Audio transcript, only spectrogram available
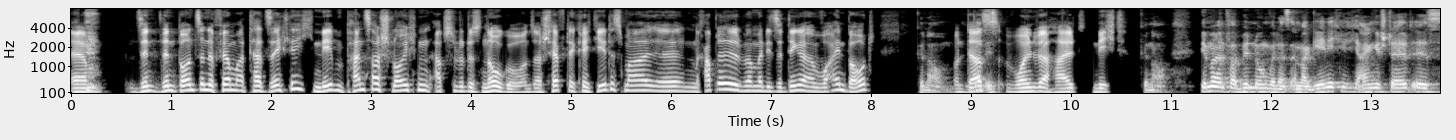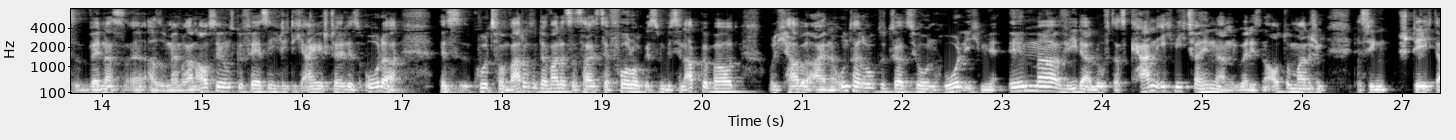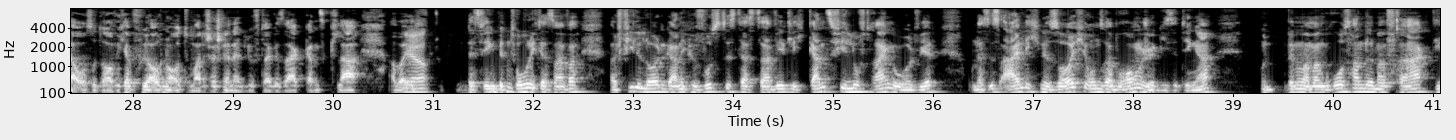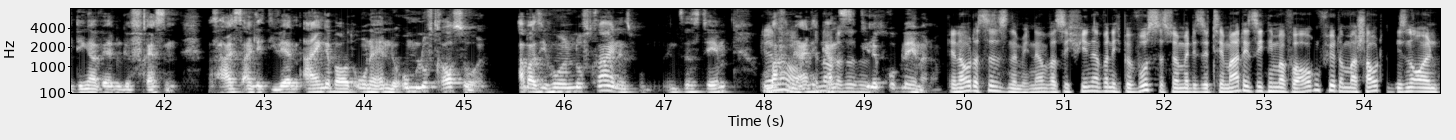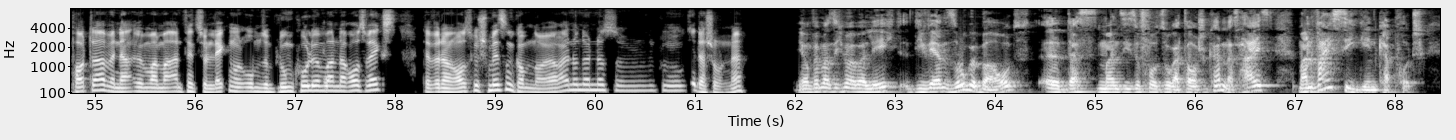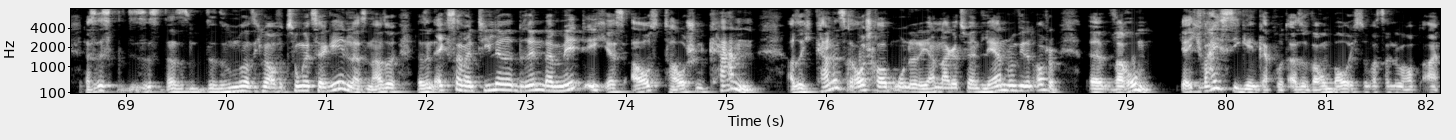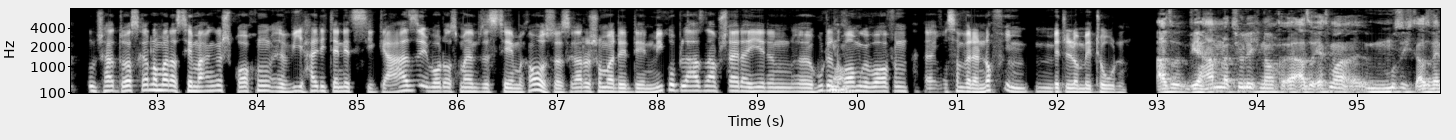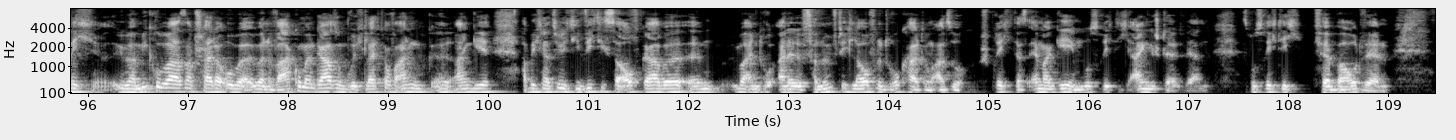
ähm, sind, sind bei uns in der Firma tatsächlich neben Panzerschläuchen absolutes No-Go. Unser Chef, der kriegt jedes Mal äh, einen Rappel, wenn man diese Dinger irgendwo einbaut. Genau. Und das ist, wollen wir halt nicht. Genau. Immer in Verbindung, wenn das MAG nicht richtig eingestellt ist, wenn das, äh, also Membranausdehnungsgefäß nicht richtig eingestellt ist oder es kurz vorm Wartungsintervall ist, das heißt, der Vordruck ist ein bisschen abgebaut und ich habe eine Unterdrucksituation, hole ich mir immer wieder Luft. Das kann ich nicht verhindern über diesen automatischen, deswegen stehe ich da auch so drauf. Ich habe früher auch nur automatischer Schnellentlüfter gesagt, ganz klar. Aber ja. ich, deswegen betone ich das einfach, weil viele Leute gar nicht bewusst ist, dass da wirklich ganz viel Luft reingeholt wird. Und das ist eigentlich eine Seuche unserer Branche, die diese Dinger. Und wenn man mal im Großhandel mal fragt, die Dinger werden gefressen. Das heißt eigentlich, die werden eingebaut ohne Ende, um Luft rauszuholen. Aber sie holen Luft rein ins, ins System und genau, machen eigentlich genau, ganz viele Probleme. Ne? Genau, das ist es nämlich, ne? was sich vielen einfach nicht bewusst ist. Wenn man diese Thematik sich nicht mal vor Augen führt und mal schaut, diesen ollen Potter, wenn er irgendwann mal anfängt zu lecken und oben so ein Blumenkohl irgendwann da rauswächst, der wird dann rausgeschmissen, kommt neuer rein und dann das, äh, geht das schon, ne? Ja, und wenn man sich mal überlegt, die werden so gebaut, äh, dass man sie sofort sogar tauschen kann. Das heißt, man weiß, sie gehen kaputt. Das ist, das ist, das, das muss man sich mal auf die Zunge zergehen lassen. Also da sind extra Ventile drin, damit ich es austauschen kann. Also ich kann es rausschrauben, ohne die Anlage zu entleeren und wieder draufschrauben. Äh, warum? Ja, ich weiß, sie gehen kaputt. Also warum baue ich sowas dann überhaupt ein? Und du hast gerade nochmal das Thema angesprochen. Äh, wie halte ich denn jetzt die Gase überhaupt aus meinem System raus? Du hast gerade schon mal den, den Mikroblasenabscheider hier den äh, Hut in den ja. Raum geworfen. Äh, was haben wir denn noch für Mittel und Methoden? Also wir haben natürlich noch, äh, also erstmal muss ich, also wenn ich über Mikroblasenabscheider oder über eine Vakuumentgasung, wo ich gleich drauf ein, äh, eingehe, habe ich natürlich die wichtigste Aufgabe ähm, über ein, eine vernünftig laufende Druckhaltung. Also sprich, das MAG muss richtig eingestellt werden. Es muss richtig verbaut werden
